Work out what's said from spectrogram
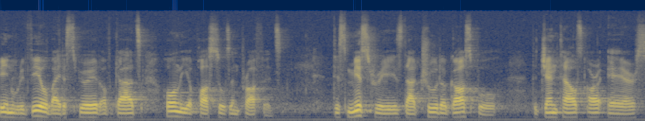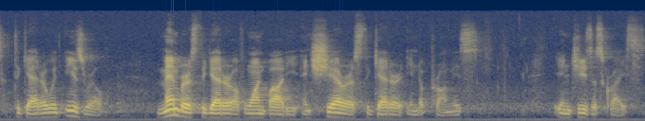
being revealed by the Spirit of God's holy apostles and prophets. This mystery is that through the gospel, the Gentiles are heirs together with Israel, members together of one body, and sharers together in the promise in Jesus Christ.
